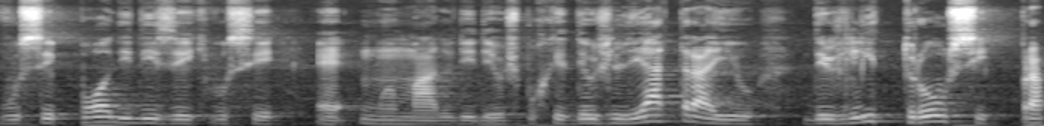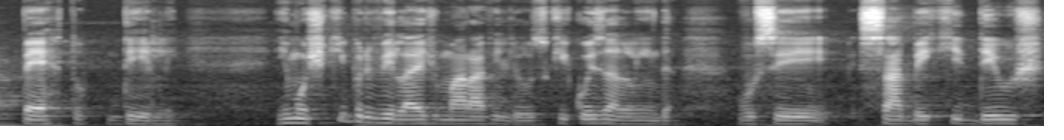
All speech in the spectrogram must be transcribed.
você pode dizer que você é um amado de Deus, porque Deus lhe atraiu, Deus lhe trouxe para perto dele. Irmãos, que privilégio maravilhoso, que coisa linda você saber que Deus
